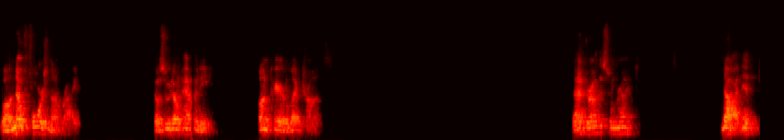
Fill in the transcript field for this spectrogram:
Well, no, four is not right because we don't have any unpaired electrons. Did I draw this one right? No, I didn't.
